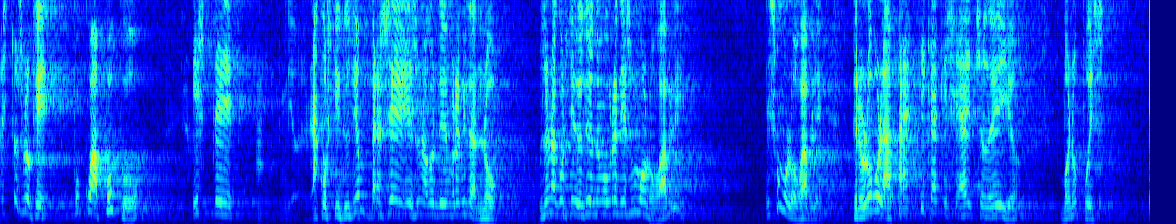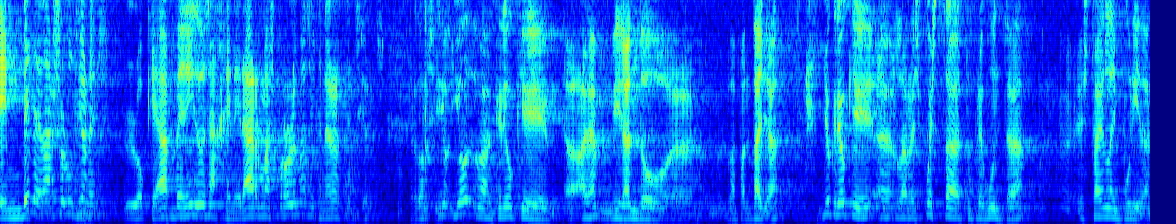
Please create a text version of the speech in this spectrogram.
Esto es lo que poco a poco este ¿La Constitución per se es una Constitución franquista? No. ¿Es una Constitución democrática? Es homologable. Es homologable. Pero luego la práctica que se ha hecho de ello, bueno, pues en vez de dar soluciones, lo que ha venido es a generar más problemas y generar tensiones. Perdón, sí. Yo, uh, creo que, ahora mirando uh, la pantalla, yo creo que uh, la respuesta a tu pregunta está en la impunidad.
